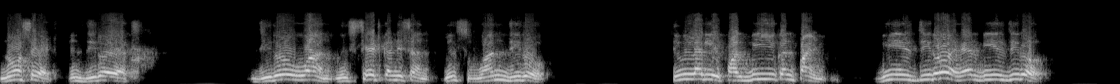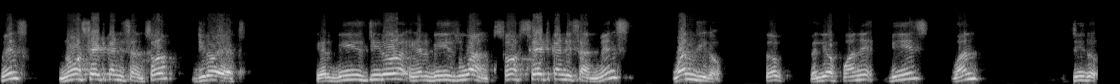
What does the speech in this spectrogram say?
No set means 0x. 0, 1 means set condition means 1, 0. Similarly, for B you can find B is 0, here B is 0. Means no set condition. So 0x. Here B is 0, here B is 1. So set condition means 1, 0. So value of 1 B is 1, 0.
